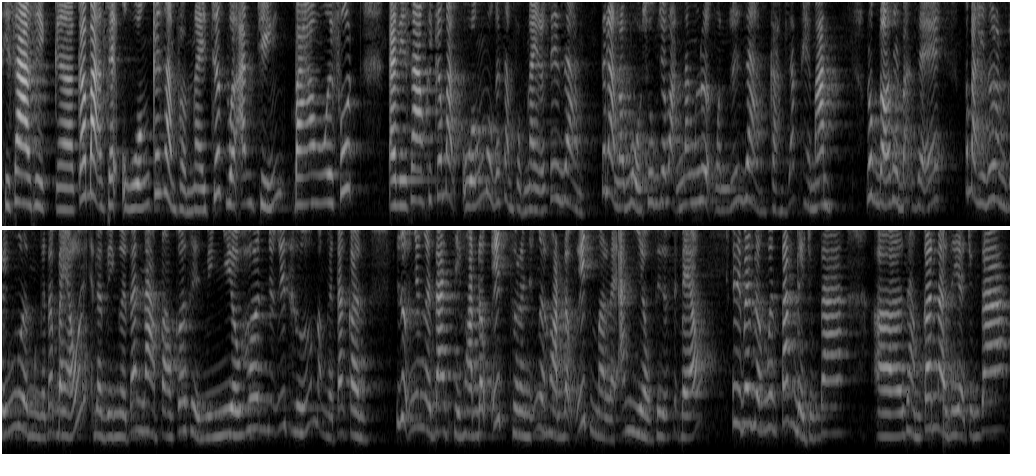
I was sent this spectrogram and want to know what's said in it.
thì sao? Thì à, các bạn sẽ uống cái sản phẩm này trước bữa ăn chính 30 phút. Tại vì sao? Khi các bạn uống một cái sản phẩm này nó sẽ giảm tức là nó bổ sung cho bạn năng lượng và nó sẽ giảm cảm giác thèm ăn. Lúc đó thì bạn sẽ các bạn hình dung là một cái người mà người ta béo ấy là vì người ta nạp vào cơ thể mình nhiều hơn những cái thứ mà người ta cần. Ví dụ như người ta chỉ hoạt động ít thường là những người hoạt động ít mà lại ăn nhiều thì nó sẽ béo. Thế thì bây giờ nguyên tắc để chúng ta uh, giảm cân là gì ạ? Chúng ta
